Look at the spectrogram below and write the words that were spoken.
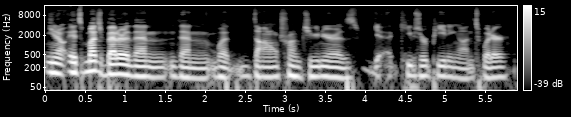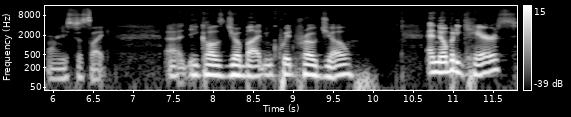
you know, it's much better than than what Donald Trump Jr. is yeah, keeps repeating on Twitter, where he's just like, uh, he calls Joe Biden quid pro Joe, and nobody cares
